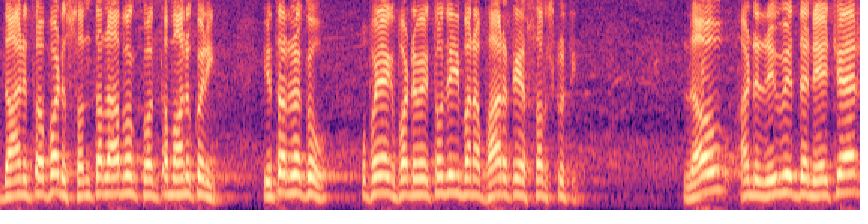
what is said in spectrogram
దానితో పాటు సొంత లాభం కొంత మానుకొని ఇతరులకు ఉపయోగపడమవుతుంది మన భారతీయ సంస్కృతి. Love and live with the nature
